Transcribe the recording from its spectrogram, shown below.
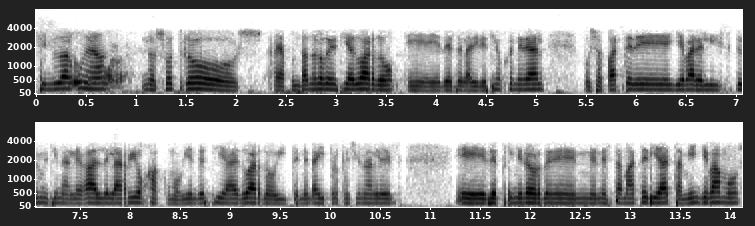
Sin duda alguna, nosotros, eh, apuntando a lo que decía Eduardo, eh, desde la Dirección General, pues aparte de llevar el Instituto de Medicina Legal de La Rioja, como bien decía Eduardo, y tener ahí profesionales eh, de primer orden en esta materia, también llevamos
